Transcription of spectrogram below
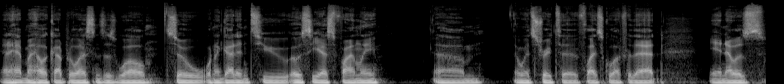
And I had my helicopter license as well. So when I got into OCS finally, um, I went straight to flight school after that, and I was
